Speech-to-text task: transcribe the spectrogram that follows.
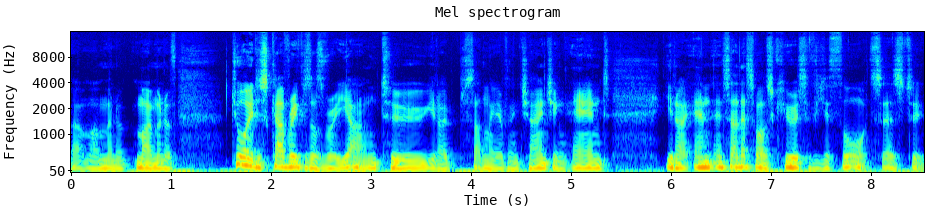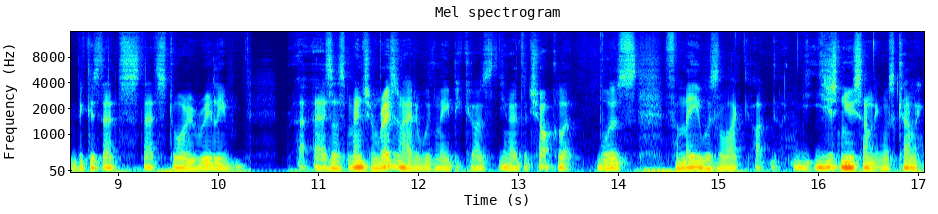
a moment of, moment of joy discovery because I was very young to you know suddenly everything changing. And you know and, and so that's why I was curious of your thoughts as to because that's that story really uh, as I mentioned resonated with me because you know the chocolate was for me was like uh, you just knew something was coming.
